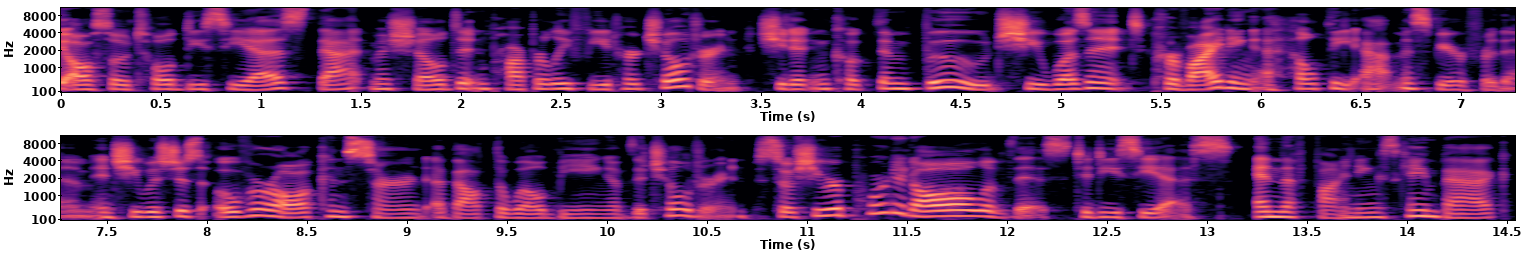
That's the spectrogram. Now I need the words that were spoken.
She also told DCS that Machelle didn't properly feed her children. She didn't cook them food. She wasn't providing a healthy atmosphere for them. And she was just overall concerned about the well being of the children. So she reported all of this to DCS, and the findings came back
